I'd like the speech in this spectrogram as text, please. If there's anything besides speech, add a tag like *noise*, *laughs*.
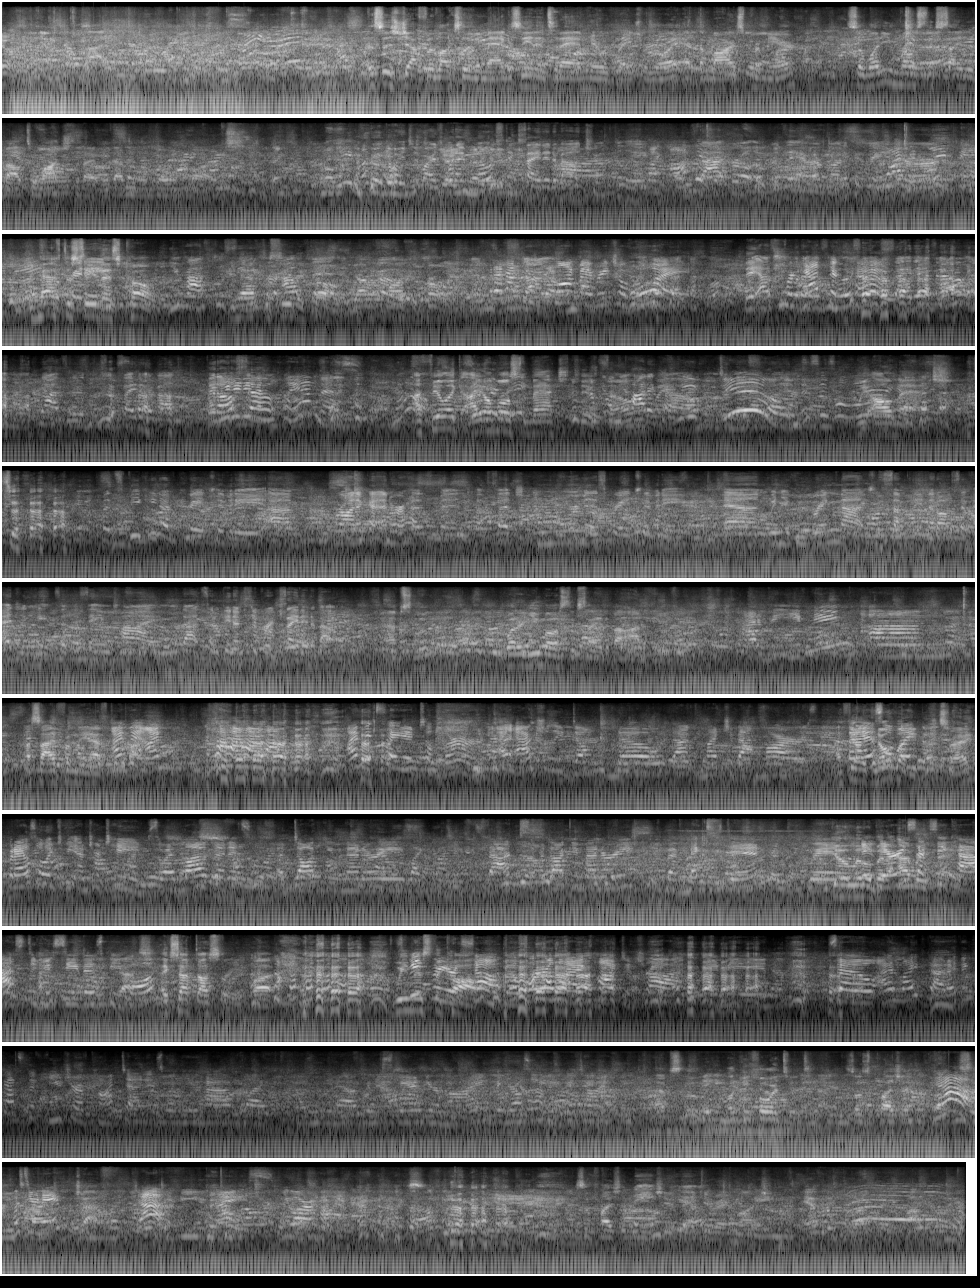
Yep. Hi. This is Jeff with Lux Living Magazine, and today I'm here with Rachel Roy at the Mars premiere. So, what are you most excited about to watch tonight with everyone going to Mars? going to Mars. What I'm most excited about, truthfully, is that girl over there, Veronica Grazer. You have to see this coat. You have to see You have to her see the outfit coat. You gotta her want the coat. coat. But I have to her be blocked by Rachel Roy. They asked me what Forget I'm the most coat. excited about. That's what I'm most excited about. *laughs* But you didn't even plan this. I feel like I almost match too. simpatico. You do. This is hilarious. We all match. *laughs* *laughs* But speaking of creativity, um, Veronica and her husband have such enormous creativity, and when you can bring that to something that also educates at the same time, that's something I'm super excited about. Absolutely. What are you most excited about out of the evening? Out of the evening, um, Aside from the after. I'm, I'm, I'm excited to learn. I actually don't know that much about Mars. I but feel like also nobody does, right? But I also like to be entertained, so I love that it's a documentary, like facts of a documentary, but mixed in with a little bit of very sexy cast. Did you see those people? Yes. Except us three, but *laughs* we Speak missed for the call. yourself, but we're like hot to trot. I *laughs* mean, so I like that. I think that's the future of content is when you have like, you know, you expand your mind, but you're also having a good time. Absolutely. Looking forward to it tonight. So it's a pleasure. Yeah. See you What's your name? Jeff. Jeff. Nice. You are hot. *laughs* it's a pleasure to meet you. you. Thank you very much.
